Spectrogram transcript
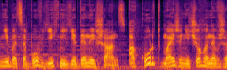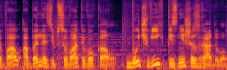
ніби це був їхній єдиний шанс. А Курт майже нічого не вживав, аби не зіпсувати вокал. Буч Віг пізніше згадував:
